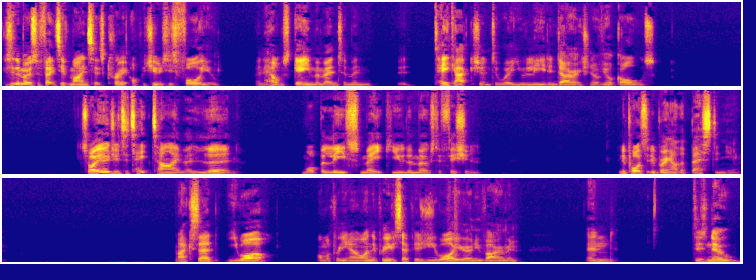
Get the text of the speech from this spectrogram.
You see, the most effective mindsets create opportunities for you and helps gain momentum and uh, take action to where you lead in direction of your goals. So I urge you to take time and learn what beliefs make you the most efficient. And importantly, bring out the best in you. Like I said, you are on the you know on the previous episodes, you are your own environment, and there's no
